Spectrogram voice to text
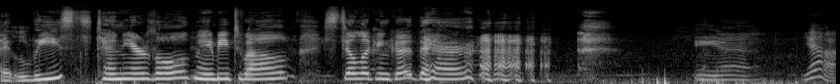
at least 10 years old, maybe 12. Still looking good there. Yeah. Yeah,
